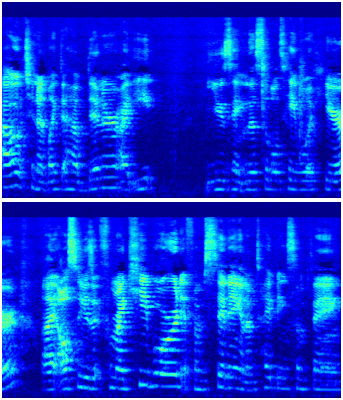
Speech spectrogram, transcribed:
couch and I'd like to have dinner, I eat using this little table here. I also use it for my keyboard if I'm sitting and I'm typing something,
